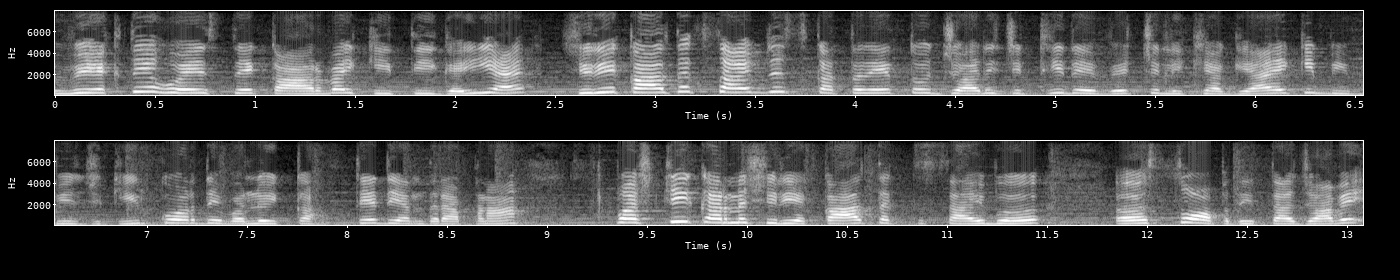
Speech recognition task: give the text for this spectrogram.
ਵੇਖਦੇ ਹੋਏ ਇਸ ਤੇ ਕਾਰਵਾਈ ਕੀਤੀ ਗਈ ਹੈ। ਸ਼੍ਰੀ ਅਕਾਲ ਤਖਤ ਸਾਹਿਬ ਦੇ ਸਕੱਤਰੇ ਤੋਂ ਜਾਰੀ ਚਿੱਠੀ ਦੇ ਵਿੱਚ ਲਿਖਿਆ ਗਿਆ ਹੈ ਕਿ ਬੀਬੀ ਜਗੀਰ ਕੌਰ ਦੇ ਵੱਲੋਂ ਇੱਕ ਹਫ਼ਤੇ ਦੇ ਅੰਦਰ ਆਪਣਾ ਸਪਸ਼ਟੀਕਰਨ ਸ਼੍ਰੀ ਅਕਾਲ ਤਖਤ ਸਾਹਿਬ ਸੌਂਪ ਦਿੱਤਾ ਜਾਵੇ।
